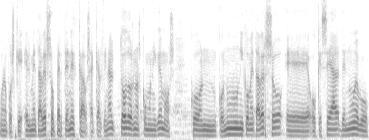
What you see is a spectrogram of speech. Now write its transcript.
bueno, pues que el metaverso pertenezca, o sea, que al final todos nos comuniquemos con, un único metaverso eh, o que sea de nuevo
